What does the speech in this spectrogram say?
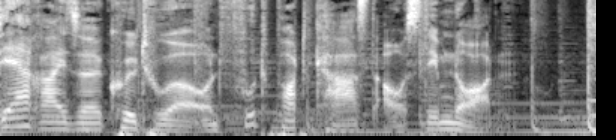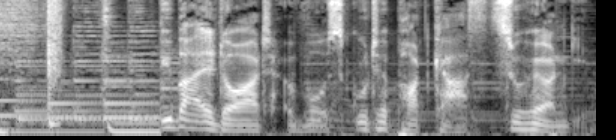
Der Reise-, Kultur- und Food-Podcast aus dem Norden. Überall dort, wo es gute Podcasts zu hören gibt.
